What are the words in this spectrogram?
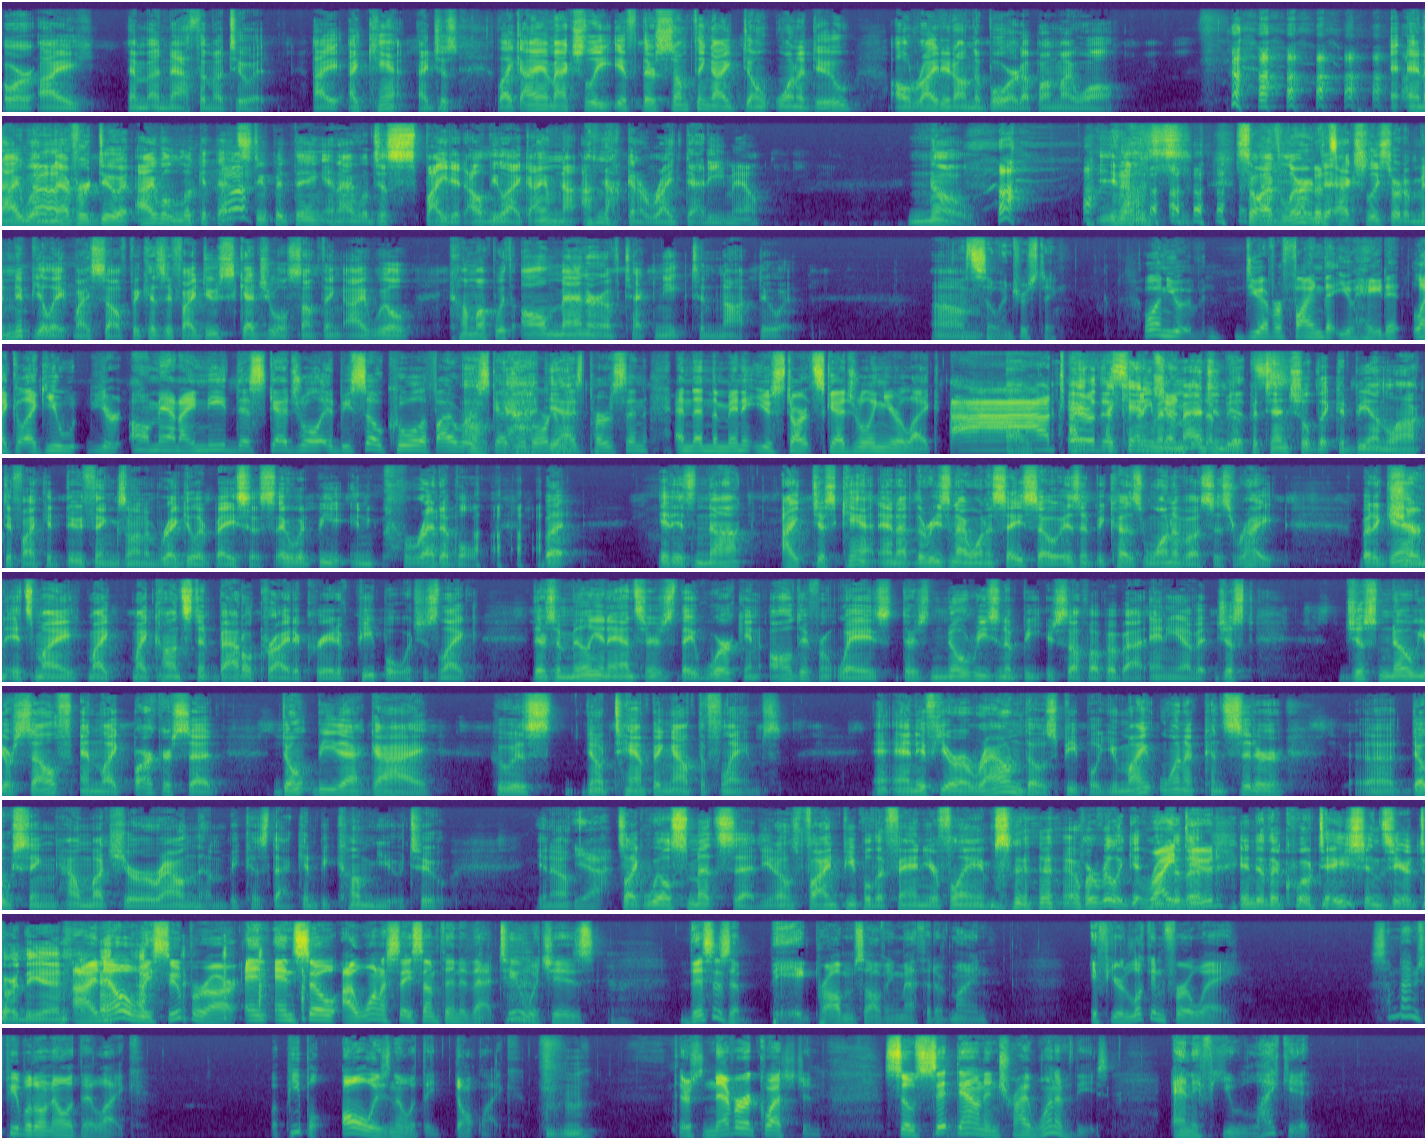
or I am anathema to it. I, I can't. I just like I am actually. If there's something I don't want to do, I'll write it on the board up on my wall. And I will never do it. I will look at that stupid thing and I will just spite it. I'll be like, I am not. I'm not going to write that email. no. you know, so, so I've learned to actually sort of manipulate myself because if I do schedule something, I will come up with all manner of technique to not do it. That's um, so interesting. Well, and you do you ever find that you hate it? Like like you you're oh man, I need this schedule. It'd be so cool if I were Oh, a scheduled, God, organized yeah. person. And then the minute you start scheduling, you're like, ah, tear Oh, I, I this. can't even imagine the potential that could be unlocked if I could do things on a regular basis. It would be incredible. but it is not, I just can't. And uh, the reason I want to say so isn't because one of us is right. But again, Sure. it's my, my, my constant battle cry to creative people, which is like, there's a million answers. They work in all different ways. There's no reason to beat yourself up about any of it. Just just know yourself and like Barker said, don't be that guy who is, you know, tamping out the flames. And, and if you're around those people, you might want to consider uh, dosing how much you're around them because that can become you too. You know, Yeah. It's like Will Smith said, you know, find people that fan your flames. We're really getting Right, into the dude. into the quotations here toward the end. I know we super are, and and so I want to say something to that too, which is this is a big problem solving method of mine. If you're looking for a way, sometimes people don't know what they like, but people always know what they don't like. Mm-hmm. There's never a question. So sit down and try one of these, and if you like it,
